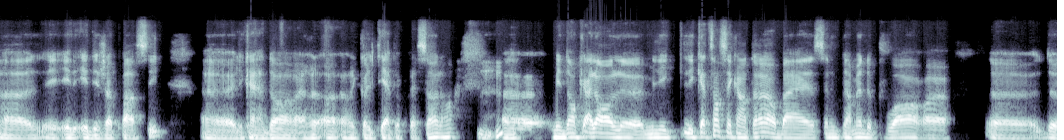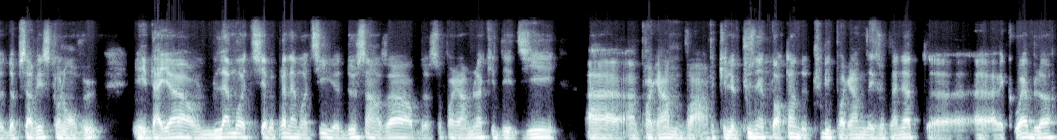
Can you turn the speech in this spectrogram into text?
euh, est, est, déjà passé. Le Canada a, récolté à peu près ça. Là. Mm-hmm. Mais donc, alors, le, les, les, 450 heures, ben, ça nous permet de pouvoir euh, d'observer ce que l'on veut. Et d'ailleurs, la moitié, à peu près la moitié, il y a 200 heures de ce programme-là qui est dédié à un programme qui est le plus important de tous les programmes d'exoplanètes euh, euh, avec Webb là,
